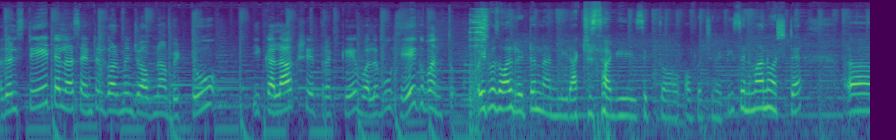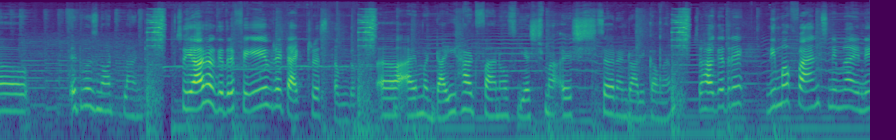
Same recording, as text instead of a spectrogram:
ಅದರಲ್ಲಿ ಸ್ಟೇಟ್ ಅಲ್ಲ ಸೆಂಟ್ರಲ್ ಗೌರ್ಮೆಂಟ್ ಜಾಬ್ನ ಬಿಟ್ಟು ಈ ಕಲಾಕ್ಷೇತ್ರಕ್ಕೆ ಒಲವು ಹೇಗೆ ಬಂತು? ಇಟ್ ವಾಸ್ ಆಲ್ ರಿಟರ್ನ್ ನಾನು ಲೀಡ್ ಆ್ಯಕ್ಟ್ರೆಸ್ ಆಗಿ ಸಿಕ್ತು ಆಪರ್ಚುನಿಟಿ ಸಿನಿಮಾನೂ ಅಷ್ಟೇ. It was not planned so ಯಾರು ಹಾಗಿದ್ರೆ ಫೇವ್ರೆಟ್ ಆ್ಯಕ್ಟ್ರೆಸ್ ತಮ್ಮದು I am a die hard fan of Yash ಮಾ Yash sir and Radhika ma'am so ಹಾಗಾದರೆ ನಿಮ್ಮ ಫ್ಯಾನ್ಸ್ ನಿಮ್ಮನ್ನ ಇನ್ನೇ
